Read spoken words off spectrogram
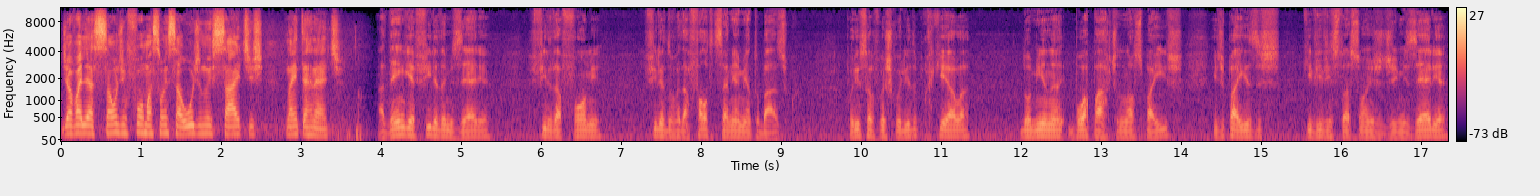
de avaliação de informação em saúde nos sites na internet? A dengue é filha da miséria, filha da fome, filha do, da falta de saneamento básico. Por isso ela foi escolhida porque ela domina boa parte do nosso país e de países que vivem situações de miséria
